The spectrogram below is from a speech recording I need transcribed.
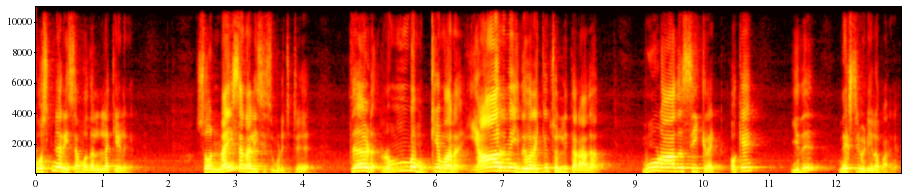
கொஸ்டினரிஸை முதல்ல கேளுங்க. ஸோ நைஸ் அனாலிசிஸ் முடிச்சுட்டு தேர்டு ரொம்ப முக்கியமான யாருமே இதுவரைக்கும் சொல்லித்தராத மூணாவது சீக்ரெட் ஓகே இது நெக்ஸ்ட் வீடியோவில் பாருங்கள்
